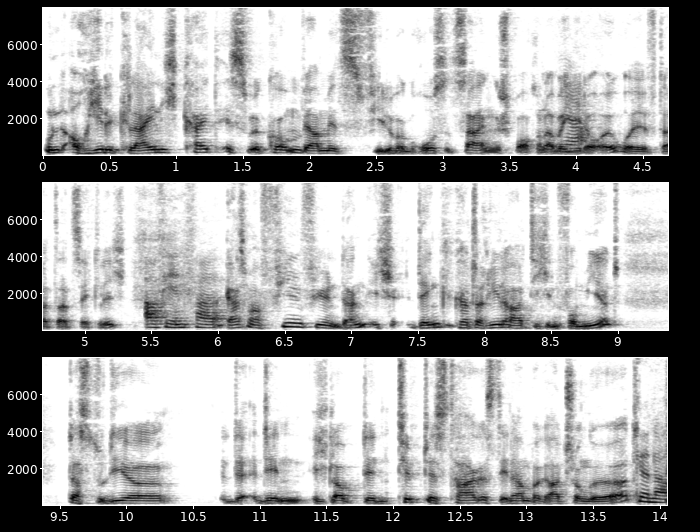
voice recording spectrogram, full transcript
Und auch jede Kleinigkeit ist willkommen. Wir haben jetzt viel über große Zahlen gesprochen, aber ja. jeder Euro hilft da tatsächlich. Auf jeden Fall. Erstmal vielen, vielen Dank. Ich denke, Katharina hat dich informiert, dass du dir den, ich glaube, den Tipp des Tages, den haben wir gerade schon gehört. Genau.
